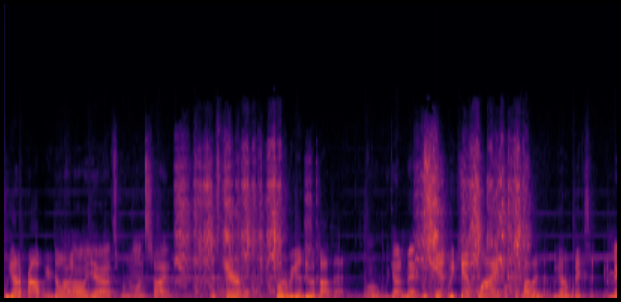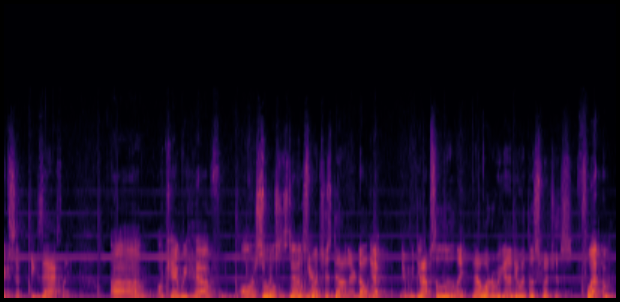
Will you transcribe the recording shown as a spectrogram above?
we got a problem here, don't we? Oh yeah, it's only one side. It's terrible. What are we gonna do about that? Well, we gotta mix. We can't we can't fly, fly like that. We gotta mix it. Gotta mix it. Exactly. Um. Okay, we have all our Little, switches down little here. switches down there, don't Yep. Yeah, we we? do. Absolutely. Now what are we gonna do with those switches? Flip them.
